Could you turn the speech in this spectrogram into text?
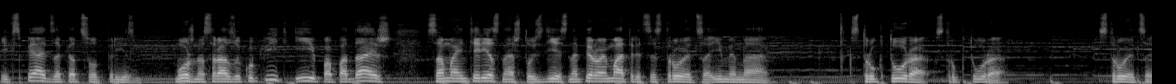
X5 за 500 призм, можно сразу купить и попадаешь, самое интересное, что здесь на первой матрице строится именно структура, структура строится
